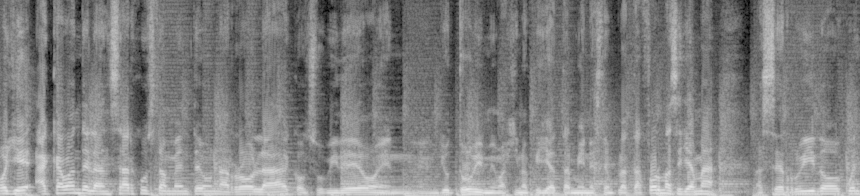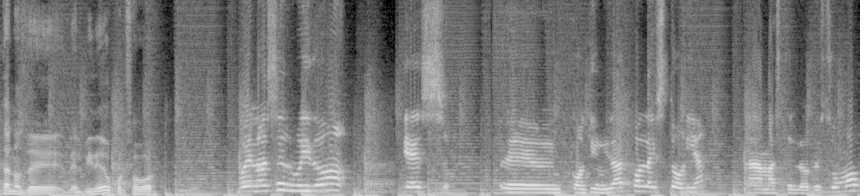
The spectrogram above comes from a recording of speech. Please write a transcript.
Oye, acaban de lanzar justamente una rola con su video en, YouTube y me imagino que ya también está en plataforma. Se llama Hacer Ruido. Cuéntanos del video, por favor. Bueno, ese ruido es continuidad con la historia. Nada más te lo resumo.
